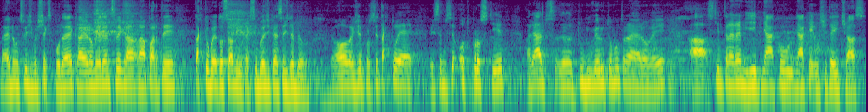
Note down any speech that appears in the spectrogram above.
najednou cvič vršek spodek a jenom jeden cvik na, na party, tak to bude to samý, tak si bude říkat, že jsi debil. Jo, takže prostě tak to je, že se musí odprostit a dát eh, tu důvěru tomu trenérovi a s tím trenérem jít nějakou, nějaký určitý čas.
